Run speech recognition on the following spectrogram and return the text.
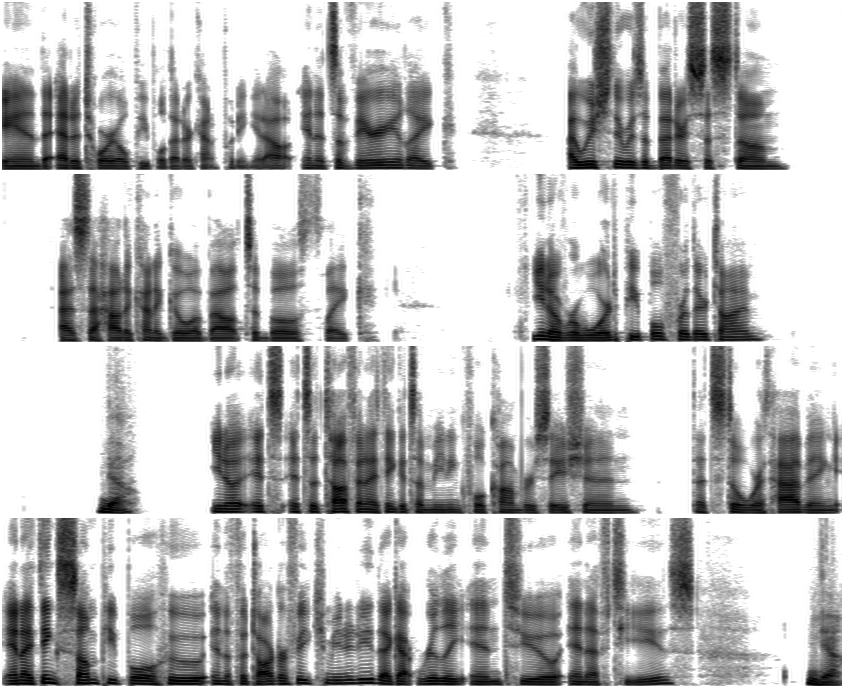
and the editorial people that are kinda putting it out. And it's a very, like I wish there was a better system as to how to kinda go about to both, like you know, reward people for their time. Yeah. You know, it's it's a tough and I think it's a meaningful conversation that's still worth having. And I think some people who in the photography community that got really into NFTs Yeah.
